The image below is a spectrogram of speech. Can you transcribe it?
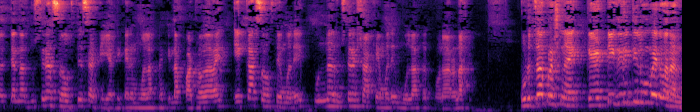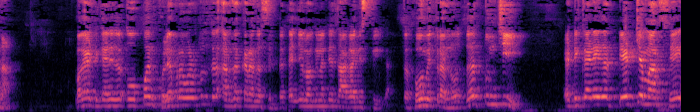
तर त्यांना दुसऱ्या संस्थेसाठी या ठिकाणी मुलाखतीला पाठवणार आहेत एका संस्थेमध्ये पुन्हा दुसऱ्या शाखेमध्ये मुलाखत होणार नाही. पुढचा प्रश्न आहे कॅटेगरीतील उमेदवारांना बघा या ठिकाणी जर ओपन खुल्या प्रवर्गातून जर अर्ज करायचा असेल तर त्यांच्या लॉगिनला ते जागा दिसतील का? तर हो मित्रांनो जर तुमची या ठिकाणी जर टेटचे मार्क्स हे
